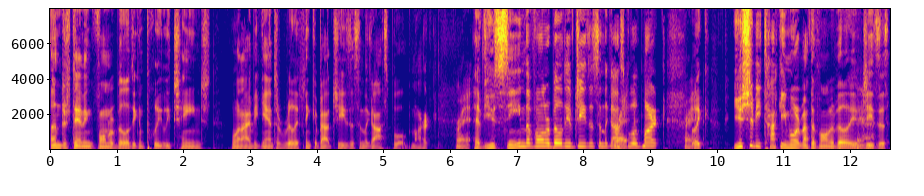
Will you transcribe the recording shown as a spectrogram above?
understanding vulnerability completely changed when I began to really think about Jesus in the Gospel of Mark. right, Have you seen the vulnerability of Jesus in the Gospel of Mark? right. Like, you should be talking more about the vulnerability of Yeah. Jesus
